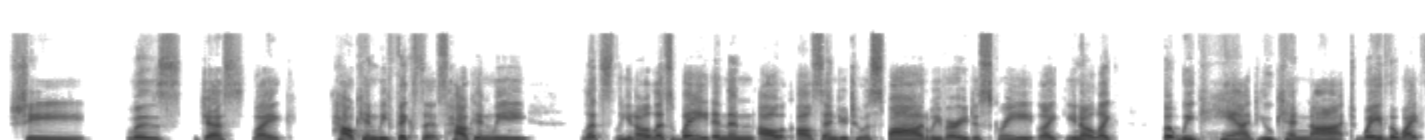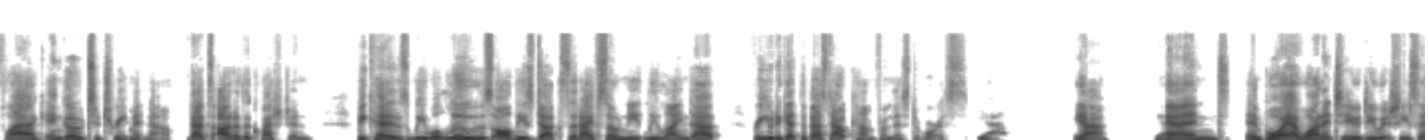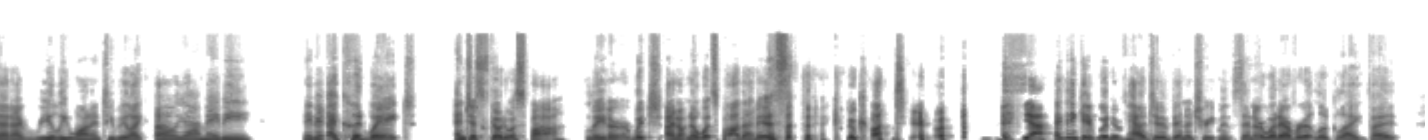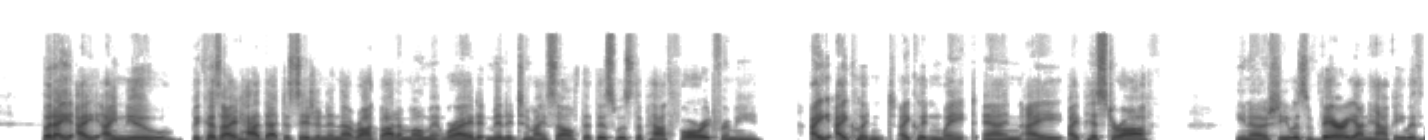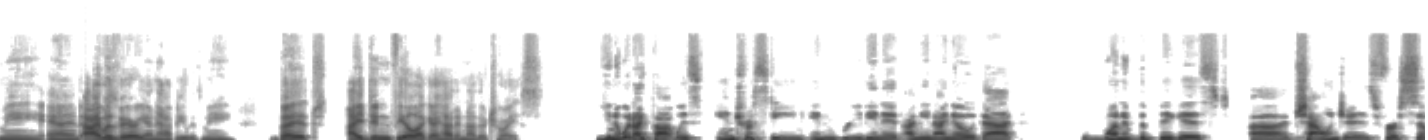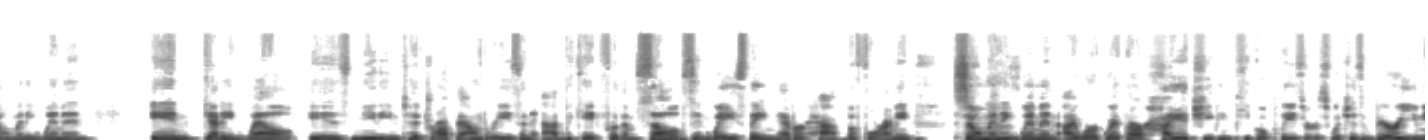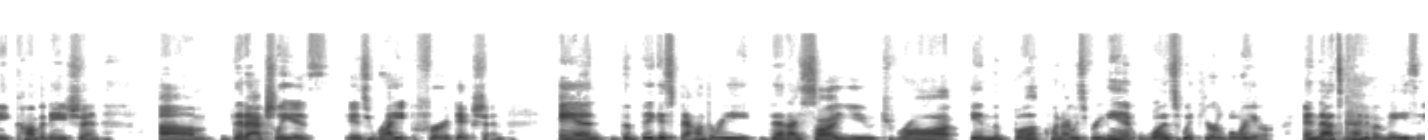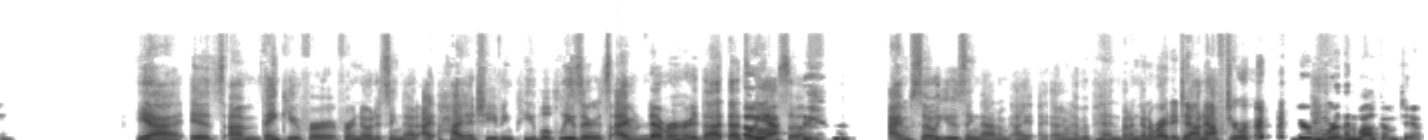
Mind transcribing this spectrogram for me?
She was just like, how can we fix this? How can we let's you know let's wait and then i'll i'll send you to a spa it'll be very discreet like you know like but we can't you cannot wave the white flag and go to treatment now. That's out of the question because we will lose all these ducks that i've so neatly lined up for you to get the best outcome from this divorce. Yeah. Yeah. Yeah. And and boy, I wanted to do what she said. I really wanted to be like, oh yeah, maybe maybe I could wait and just go to a spa later, which I don't know what spa that is that I could have gone to. yeah. I think it would have had to have been a treatment center, whatever it looked like. But but I, I I knew because I'd had that decision in that rock bottom moment where I had admitted to myself that this was the path forward for me. I I couldn't. I couldn't wait. And I I pissed her off. You know, she was very unhappy with me and I was very unhappy with me, but I didn't feel like I had another choice. You know what I thought was interesting in reading it? I mean, I know that one of the biggest uh, challenges for so many women in getting well is needing to draw boundaries and advocate for themselves in ways they never have before. I mean, so many yes. women I work with are high achieving people pleasers, which is a very unique combination um, that actually is is ripe for addiction. And the biggest boundary that I saw you draw in the book when I was reading it was with your lawyer. And that's kind yeah. of amazing. Yeah, it's um thank you for for noticing that. I, high achieving people pleasers. I've never heard that. That's oh, awesome. Yeah. I'm so using that. I'm, I I don't have a pen, but I'm going to write it down afterward. You're more than welcome to.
